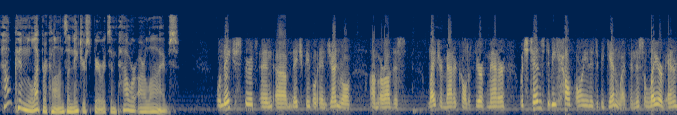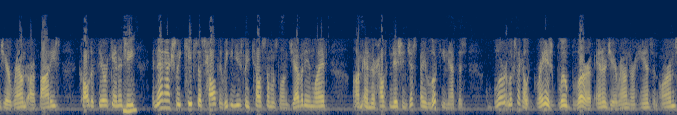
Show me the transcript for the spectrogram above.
How can leprechauns and nature spirits empower our lives? Well, nature spirits and um, nature people in general um, are of this lighter matter called etheric matter, which tends to be health oriented to begin with. And there's a layer of energy around our bodies called etheric energy, and that actually keeps us healthy. We can usually tell someone's longevity in life um, and their health condition just by looking at this blur. It looks like a grayish blue blur of energy around our hands and arms.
